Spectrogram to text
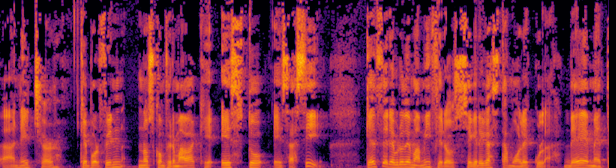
Nature, que por fin nos confirmaba que esto es así, que el cerebro de mamíferos segrega esta molécula, DMT,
